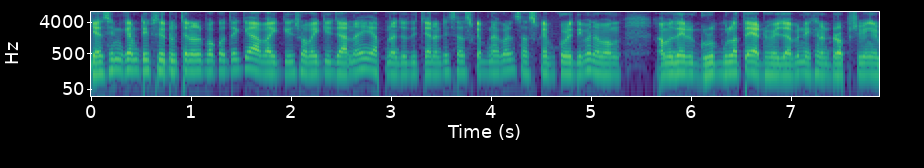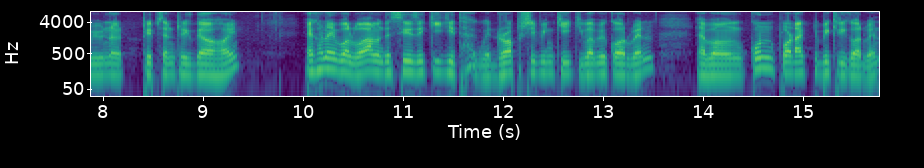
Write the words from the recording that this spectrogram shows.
Yaas income tips YouTube channel পক্ষ থেকে আবাইকে সবাইকে জানাই, আপনার যদি চ্যানেলটি সাবস্ক্রাইব না করেন, সাবস্ক্রাইব করে দিবেন এবং আমাদের গ্রুপগুলোতে অ্যাড হয়ে যাবেন। এখানে ড্রপ শিপিংয়ের বিভিন্ন টিপস অ্যান্ড ট্রিক দেওয়া হয়। এখন আমি বলব, আমাদের সিরিজে কী কী থাকবে? ড্রপ শিপিং কী কীভাবে করবেন এবং কোন প্রোডাক্ট বিক্রি করবেন?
